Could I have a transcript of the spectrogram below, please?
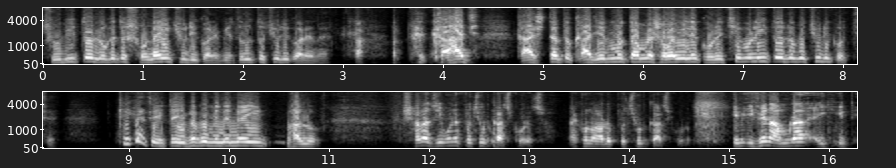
চুরি তো লোকে তো সোনাই চুরি করে বেতন তো চুরি করে না। কাজ, কাজটা তো কাজের মতো আমরা সবাই মিলে করেছি বলেই তো লোকে চুরি করছে। ঠিক আছে, এটা এইভাবে মেনে নেওয়াই ভালো। সারা জীবনে প্রচুর কাজ করেছ, এখনও আরও প্রচুর কাজ করবে। ইভেন আমরা এই- এই-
